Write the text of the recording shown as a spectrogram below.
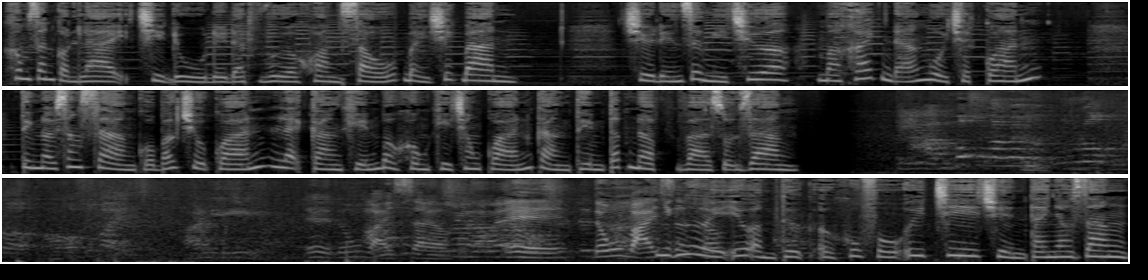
Không gian còn lại chỉ đủ để đặt vừa khoảng 6-7 chiếc bàn. Chưa đến giờ nghỉ trưa mà khách đã ngồi chật quán. Tiếng nói sang sảng của bác chủ quán lại càng khiến bầu không khí trong quán càng thêm tấp nập và rộn ràng. Những người yêu ẩm thực ở khu phố Uichi truyền tay nhau rằng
